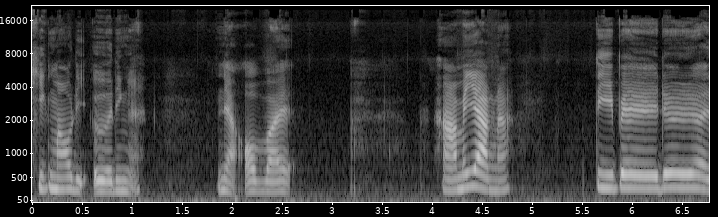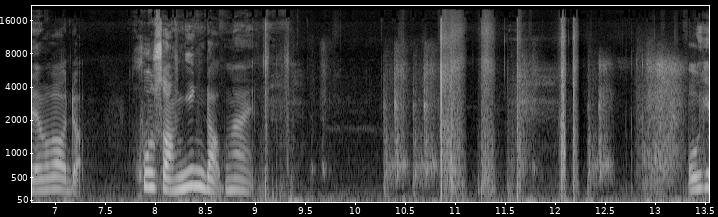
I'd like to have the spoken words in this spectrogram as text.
คลิกเมาส์ดิเออนี่ไง เนี่ยเอาไว้ หาไม่ยากนะ ตีไปเรื่อยๆแล้วก็ดอปคูณสองยิ่งดอปง่าย โอเค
